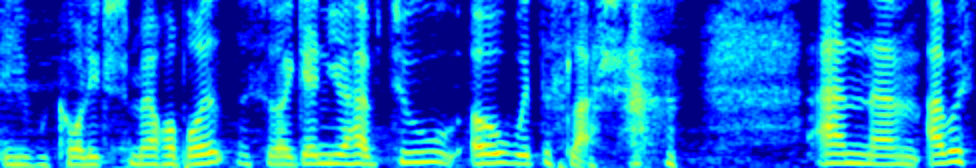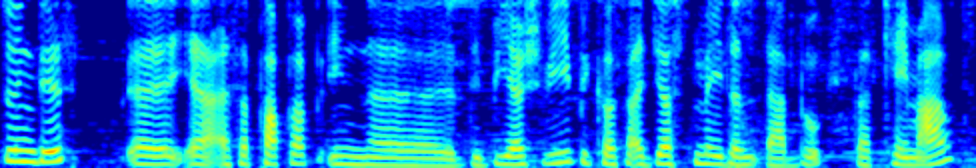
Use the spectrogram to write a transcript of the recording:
We call it smørrebrød. So again, you have two O with the slash. and um, I was doing this uh, yeah, as a pop-up in uh, the BHV because I just made a, a, book that came out.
